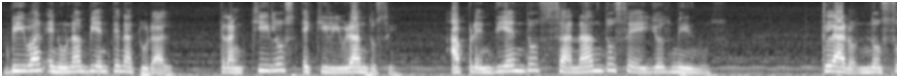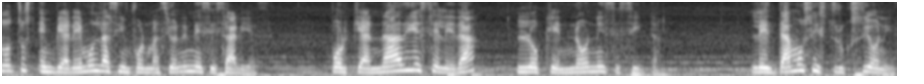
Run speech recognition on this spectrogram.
vivan en un ambiente natural, tranquilos, equilibrándose, aprendiendo, sanándose ellos mismos. Claro, nosotros enviaremos las informaciones necesarias, porque a nadie se le da lo que no necesita. Les damos instrucciones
